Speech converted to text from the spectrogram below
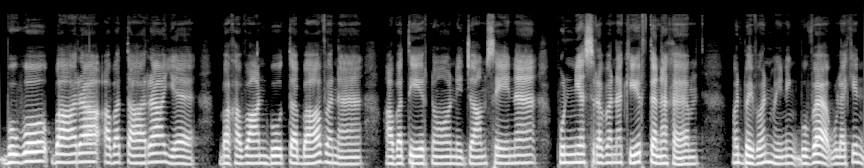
புவோ பாரா அவதாராய பகவான் பூத்த பாவன அவதீர்ணோ நிஜாம்சேன புண்ணியஸ்ரவண கீர்த்தனக. ஒன் பை ஒன் மீனிங் புவ உலகின்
